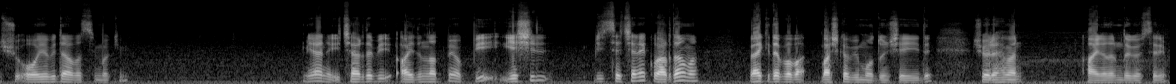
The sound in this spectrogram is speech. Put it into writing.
şu O'ya bir daha basayım bakayım. Yani içeride bir aydınlatma yok. Bir yeşil bir seçenek vardı ama belki de baba başka bir modun şeyiydi. Şöyle hemen aynalarımı da göstereyim.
